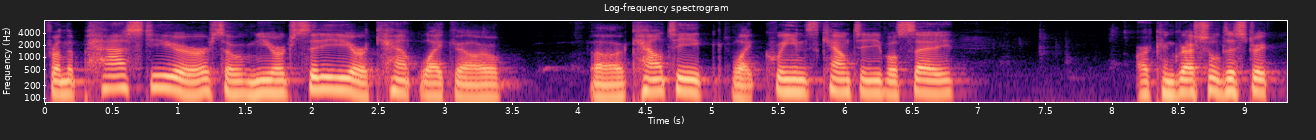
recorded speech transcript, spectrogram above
from the past year, so New York City or count like a uh, county, like Queens County we'll say, our congressional district,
